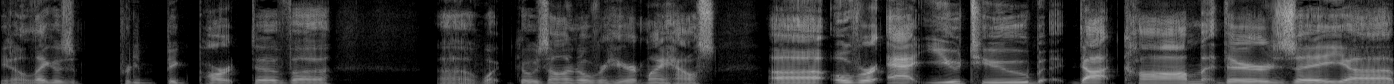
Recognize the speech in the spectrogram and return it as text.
You know, Lego's a pretty big part of uh, uh, what goes on over here at my house. Uh, over at youtube.com, there's a, uh,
